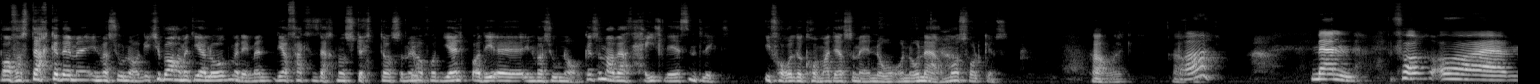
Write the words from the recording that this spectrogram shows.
Bare forsterke det med Innovasjon Norge. Ikke bare har vi dialog med dem, men de har faktisk vært med å støtte oss. og Vi har fått hjelp av de, eh, Innovasjon Norge, som har vært helt vesentlig i forhold til å komme der som er nå. Og nå nærmer oss, folkens. Herlig. Bra. Men for å um,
